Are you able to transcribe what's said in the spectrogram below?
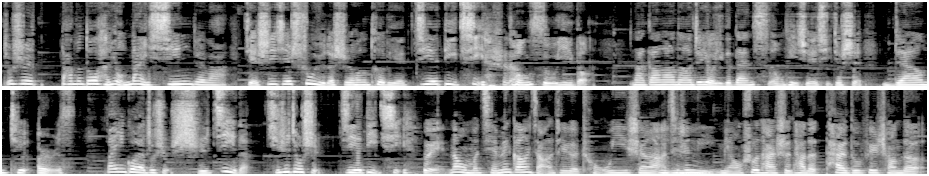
就是他们都很有耐心，对吧？解释一些术语的时候呢，特别接地气，的通俗易懂。那刚刚呢，就有一个单词我们可以学习，就是 down to earth，翻译过来就是实际的，其实就是接地气。对，那我们前面刚刚讲的这个宠物医生啊，其实你描述他是他的态度非常的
